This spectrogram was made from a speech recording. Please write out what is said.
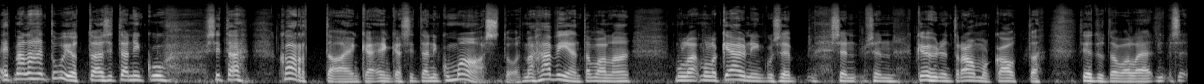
että mä lähden tuijottaa sitä, niinku, sitä karttaa enkä, enkä sitä niinku maastoa. Et mä häviän tavallaan, mulla, mulla käy niinku se, sen, sen köyhyyden trauman kautta tietyllä tavalla. Ja se,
